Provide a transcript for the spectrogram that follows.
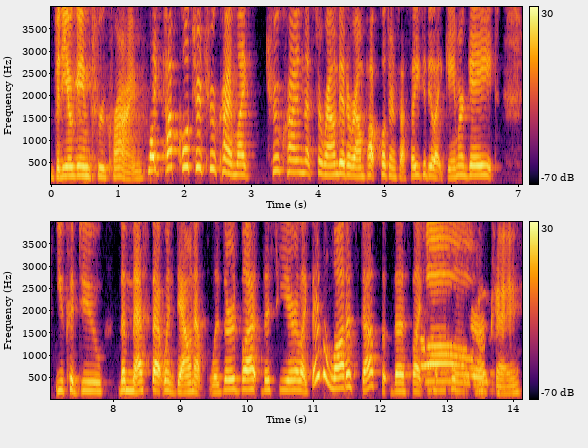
video game true crime. like pop culture true crime, like true crime that's surrounded around pop culture and stuff. So you could do like GamerGate. You could do the mess that went down at Blizzard this year. Like there's a lot of stuff that, that's like Oh, culture. Okay.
